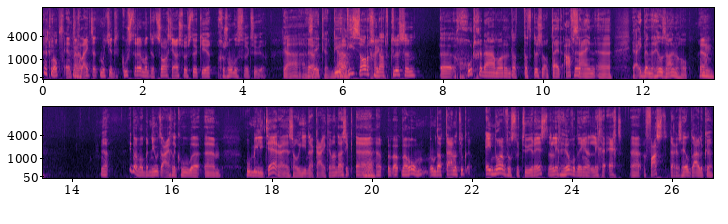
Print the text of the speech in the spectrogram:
Ja. klopt. En tegelijkertijd moet je het koesteren, want het zorgt juist voor een stukje gezonde structuur. Ja, Ja. zeker. Die, Ja, die zorgen zeker. dat klussen eh, goed gedaan worden. Dat, dat klussen op tijd af Ja. zijn. Eh, ja, ik ben er heel zuinig op. Ja. Hmm. Ja, ik ben wel benieuwd eigenlijk hoe, eh, ehm, hoe militairen en zo hier naar kijken. Want als ik, waarom? Omdat daar natuurlijk enorm veel structuur is. Er liggen heel veel dingen liggen echt eh, vast. Daar is heel duidelijke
